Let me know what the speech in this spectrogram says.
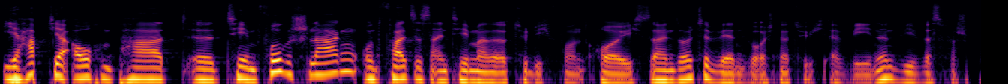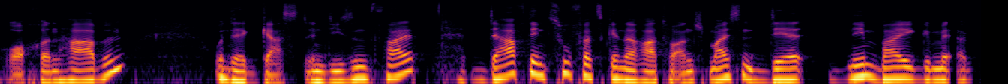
ihr habt ja auch ein paar äh, Themen vorgeschlagen und falls es ein Thema natürlich von euch sein sollte, werden wir euch natürlich erwähnen, wie wir es versprochen haben. Und der Gast in diesem Fall darf den Zufallsgenerator anschmeißen, der nebenbei gemerkt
